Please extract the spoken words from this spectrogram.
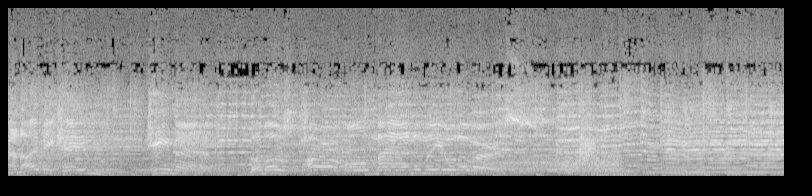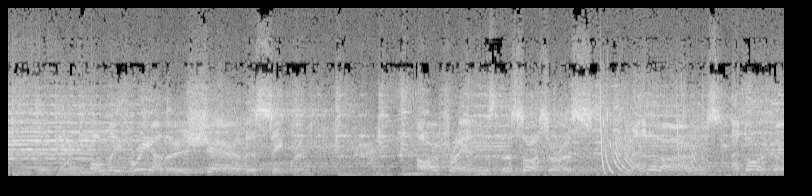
and I became He-Man, the most powerful man in the universe. Only three others share this secret. Our friends, the Sorceress, Man-at-Arms, and Orko.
